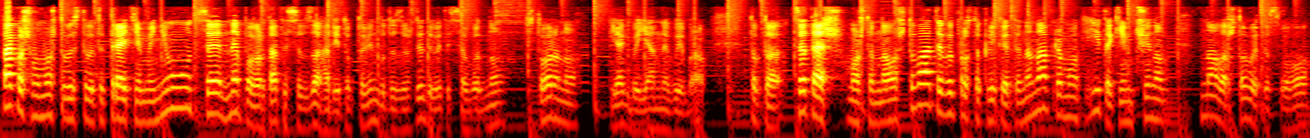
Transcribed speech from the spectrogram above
Також ви можете виставити третє меню, це не повертатися взагалі, тобто він буде завжди дивитися в одну сторону, як би я не вибрав. Тобто це теж можете налаштувати, ви просто клікаєте на напрямок і таким чином налаштовуєте свого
